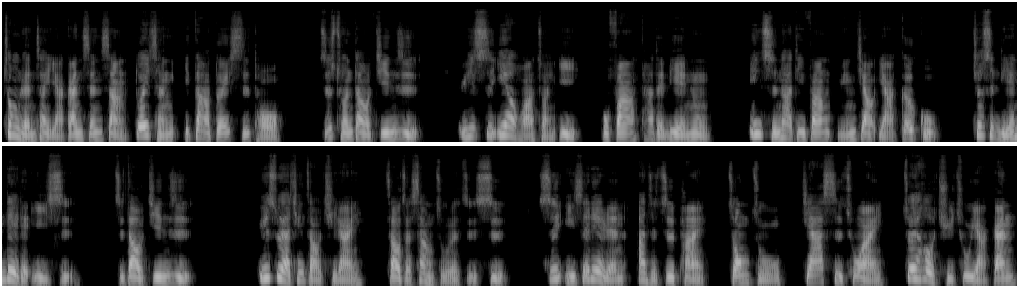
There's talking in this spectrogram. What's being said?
众人在亚干身上堆成一大堆石头，直存到今日。于是耶和华转意，不发他的烈怒。因此，那地方名叫亚割谷，就是连累的意思。直到今日，约书亚清早起来，照着上主的指示，使以色列人按着支派、宗族、家室出来，最后取出亚干。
